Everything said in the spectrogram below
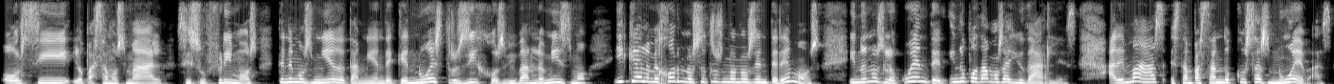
o si lo pasamos mal, si sufrimos, tenemos miedo también de que nuestros hijos vivan lo mismo y que a lo mejor nosotros no nos enteremos y no nos lo cuenten y no podamos ayudarles. Además, están pasando cosas nuevas.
